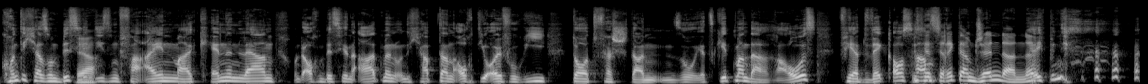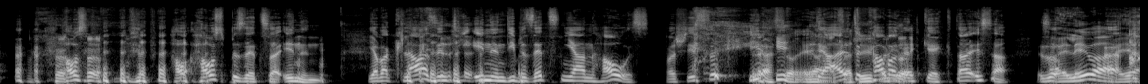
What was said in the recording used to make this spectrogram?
konnte ich ja so ein bisschen Ja. diesen Verein mal kennenlernen und auch ein bisschen atmen und ich habe dann auch die Euphorie dort verstanden. So, jetzt geht man da raus, fährt weg aus Hamburg. jetzt direkt am Gendern, Ja, ne? ich bin Haus, ha HausbesetzerInnen. Ja, aber klar sind die Innen, die besetzen ja ein Haus. Verstehst du? Hier, So, ja, der alte Kabarett-Gag, da ist er. So, Mein Lieber, ja,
